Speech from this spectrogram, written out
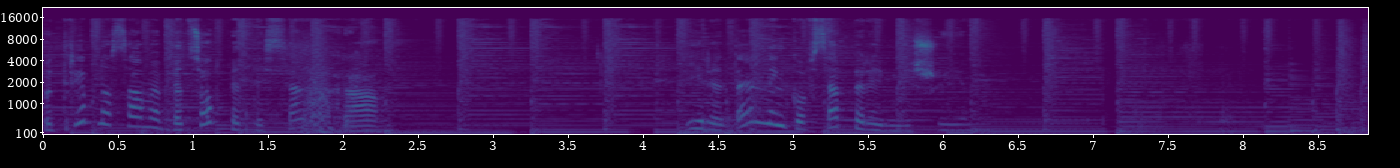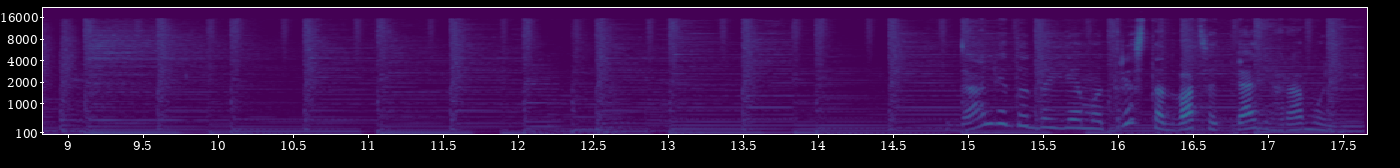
Потрібно саме 550 грам. І ретельненько все перемішуємо. Далі додаємо 325 грам олії.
